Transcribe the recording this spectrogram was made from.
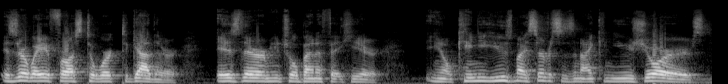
is there a way for us to work together? Is there a mutual benefit here? You know, can you use my services and I can use yours?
